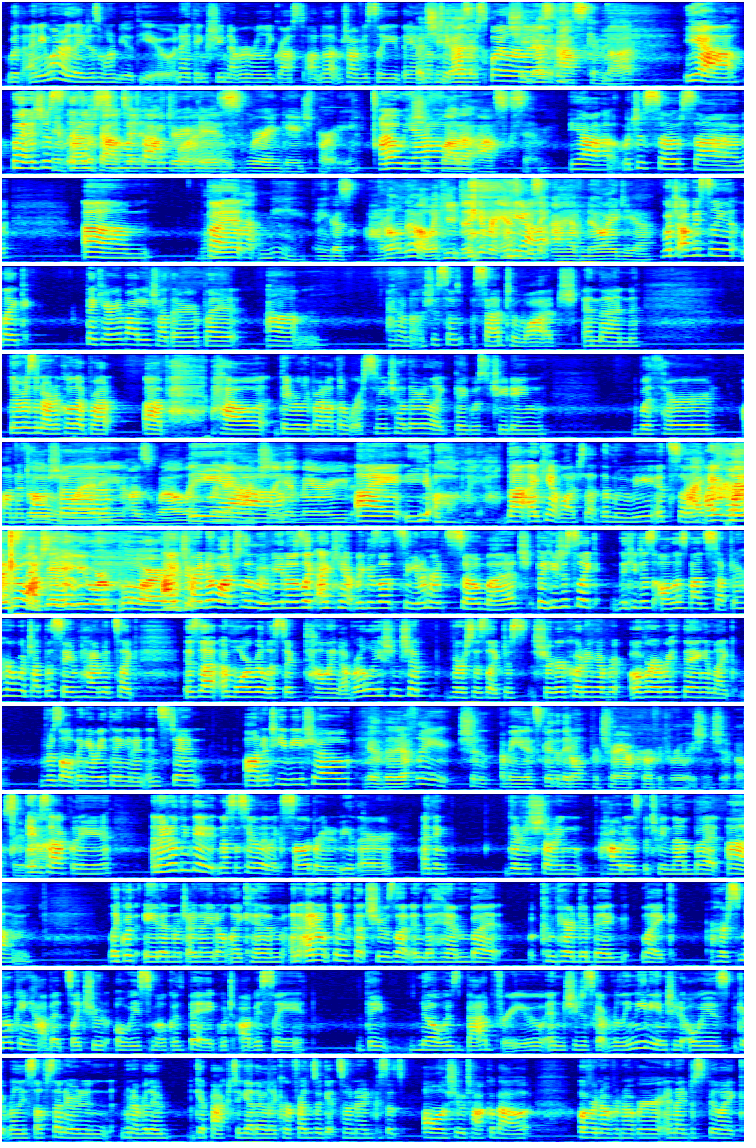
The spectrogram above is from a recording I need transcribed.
with anyone, or that he doesn't want to be with you? And I think she never really grasped onto that, which obviously they end But up together. does. Spoiler she alert. does ask him that yeah, but it's just in front of the so fountain and after his "we're engaged" party. Oh yeah, She flat out asks him, Yeah, which is so sad. Um, "Why But- not me?" And he goes, "I don't know." Like he didn't give her an answer. Yeah. He's like, "I have no idea." which obviously like they care about each other, but um, I don't know. It's just so sad to watch. And then there was an article that brought up how they really brought out the worst in each other. Like Big was cheating with her on Natasha. The wedding as well. Like when they Yeah. actually get married. I yeah, oh my god that I can't watch that the movie. It's so I, I, wanted to watch the day movie. you were born. I tried to watch the movie and I was like, I can't because that scene hurts so much. But he just like he does all this bad stuff to her, which at the same time it's like, is that a more realistic telling of a relationship versus like just sugarcoating over over everything and like resolving everything in an instant on a TV show? Yeah, they definitely shouldn't. I mean, it's good that they don't portray a perfect relationship. I'll say that. Exactly. And I don't think they necessarily like celebrate it either. I think they're just showing how it is between them. But um like with Aiden, which I know you don't like him, and I don't think that she was that into him, but compared to Big, like her smoking habits, like she would always smoke with Big, which obviously they know is bad for you and she just got really needy and she'd always get really self-centered and whenever they would get back together like her friends would get so annoyed because that's all she would talk about over and over and over and i just feel like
